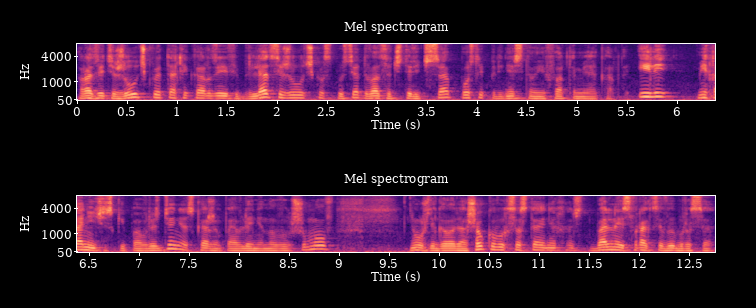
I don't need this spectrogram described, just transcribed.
развитие желудочковой тахикардии, фибрилляции желудочков спустя 24 часа после перенесенного инфаркта миокарда. Или механические повреждения, скажем, появление новых шумов, ну уж не говоря о шоковых состояниях, значит, больные с фракцией выброса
